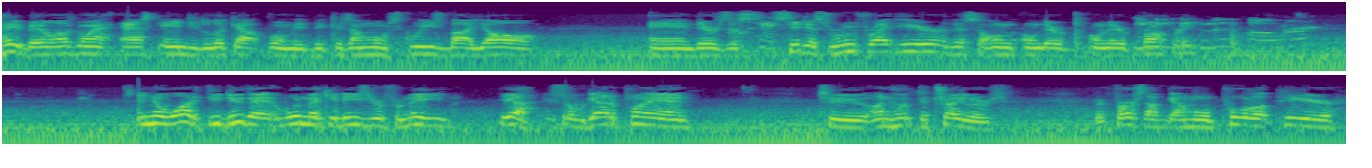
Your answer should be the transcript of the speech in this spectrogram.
Hey, Bill, I was going to ask Andy to look out for me because I'm going to squeeze by y'all. And there's this, Okay. see this roof right here, this on, on their on their You property. move forward. You know what? If you do that, it would make it easier for me. Yeah. So we got a plan to unhook the trailers. But first, I've got, I'm going to pull up here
